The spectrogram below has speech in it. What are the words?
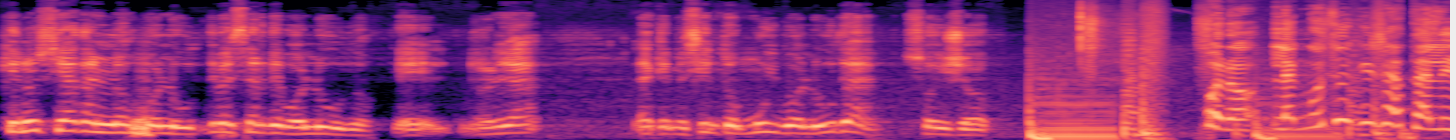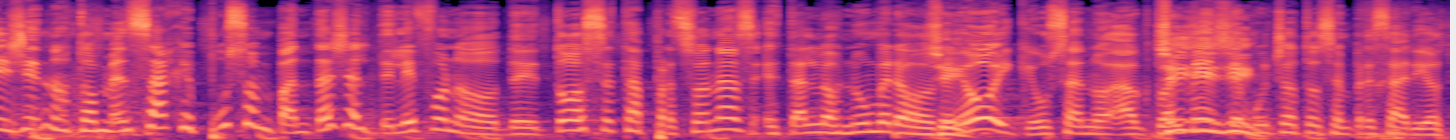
que no se hagan los boludos, debe ser de boludo. En realidad, la que me siento muy boluda soy yo. Bueno, la cuestión es que ella está leyendo estos mensajes, puso en pantalla el teléfono de todas estas personas, están los números de hoy que usan actualmente muchos de estos empresarios.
